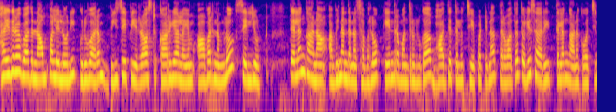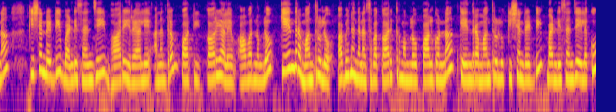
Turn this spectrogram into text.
హైదరాబాద్ నాంపల్లిలోని గురువారం బీజేపీ రాష్ట్ర కార్యాలయం ఆవరణంలో సెల్యూట్. తెలంగాణ అభినందన సభలో కేంద్ర మంత్రులుగా బాధ్యతలు చేపట్టిన తర్వాత తొలిసారి తెలంగాణకు వచ్చిన కిషన్ రెడ్డి బండి సంజయ్ భారీ ర్యాలీ అనంతరం పార్టీ కార్యాలయం ఆవరణంలో కేంద్ర మంత్రులు అభినందన సభ కార్యక్రమంలో పాల్గొన్న కేంద్ర మంత్రులు కిషన్ రెడ్డి బండి సంజయ్లకు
